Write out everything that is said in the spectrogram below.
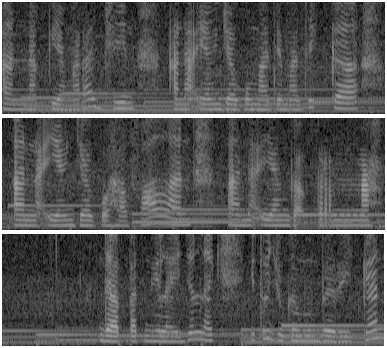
anak yang rajin, anak yang jago matematika, anak yang jago hafalan, anak yang gak pernah dapat nilai jelek itu juga memberikan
